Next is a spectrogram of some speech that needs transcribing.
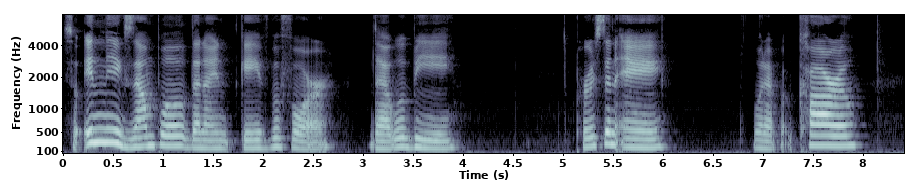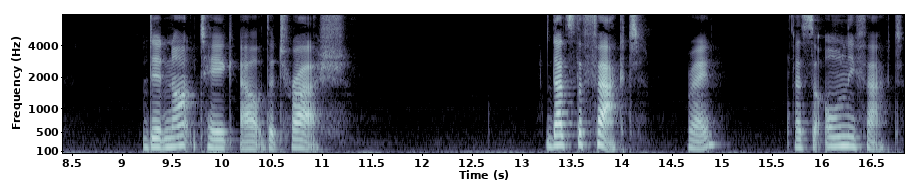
So, in the example that I gave before, that will be person A, whatever, Carl did not take out the trash. That's the fact, right? That's the only fact.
